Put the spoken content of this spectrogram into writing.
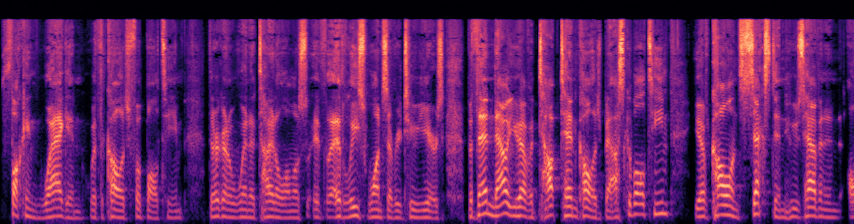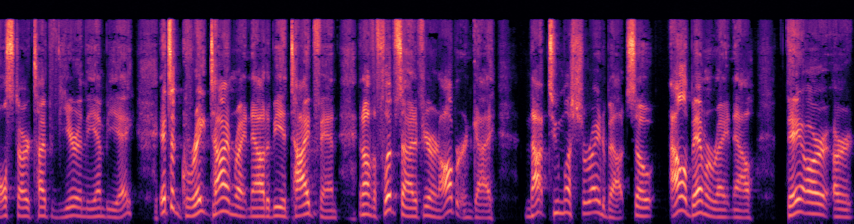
fucking wagon with the college football team. They're going to win a title almost at least once every two years. But then now you have a top 10 college basketball team. You have Collin Sexton, who's having an all star type of year in the NBA. It's a great time right now to be a Tide fan. And on the flip side, if you're an Auburn guy, not too much to write about. So, Alabama right now, they are, are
